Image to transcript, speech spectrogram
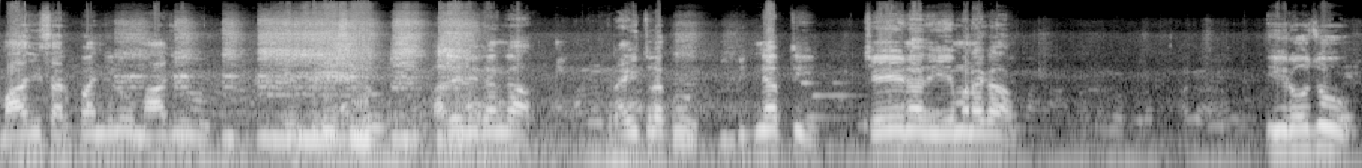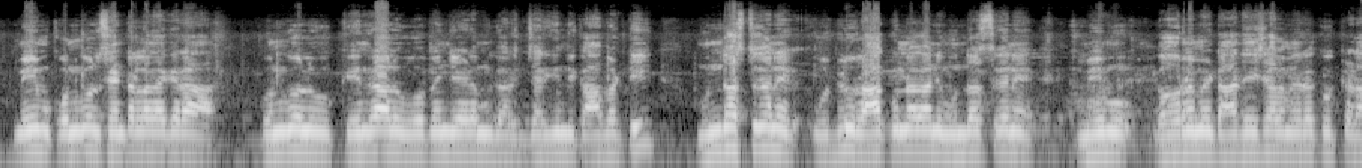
మాజీ సర్పంచ్లు మాజీ ఎంపీసీలు అదేవిధంగా రైతులకు విజ్ఞప్తి చేయనది ఏమనగా ఈరోజు మేము కొనుగోలు సెంటర్ల దగ్గర కొనుగోలు కేంద్రాలు ఓపెన్ చేయడం జరిగింది కాబట్టి ముందస్తుగానే ఒడ్లు రాకుండా కానీ ముందస్తుగానే మేము గవర్నమెంట్ ఆదేశాల మేరకు ఇక్కడ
